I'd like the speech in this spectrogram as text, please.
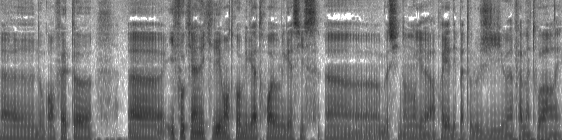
donc en fait, il faut qu'il y ait un équilibre entre oméga 3 et oméga 6. Bah, sinon, après il y a des pathologies inflammatoires et,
